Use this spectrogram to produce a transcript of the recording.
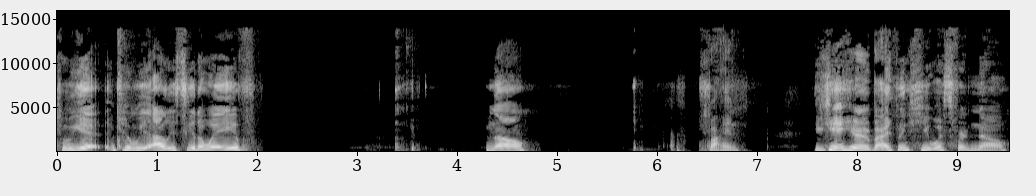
Can we get can we at least get a wave? No. Fine. You can't hear it, but I think she whispered no.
